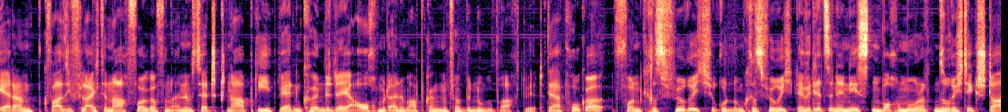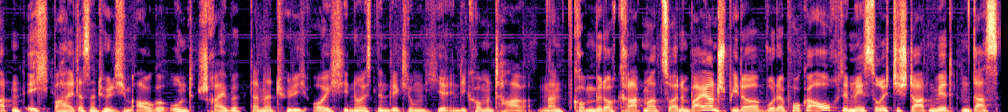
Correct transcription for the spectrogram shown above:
er dann quasi vielleicht der Nachfolger von einem Serge Gnabry werden könnte, der ja auch mit einem Abgang in Verbindung gebracht wird. Der Poker von Chris Führig, rund um Chris Führig, der wird jetzt in den nächsten Wochen, Monaten so richtig starten. Ich behalte das natürlich im Auge und schreibe dann natürlich euch die neuesten Entwicklungen hier in die Kommentare. Und dann kommen wir doch gerade mal zu einem Bayern-Spieler, wo der Poker auch demnächst so richtig starten wird. Und das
